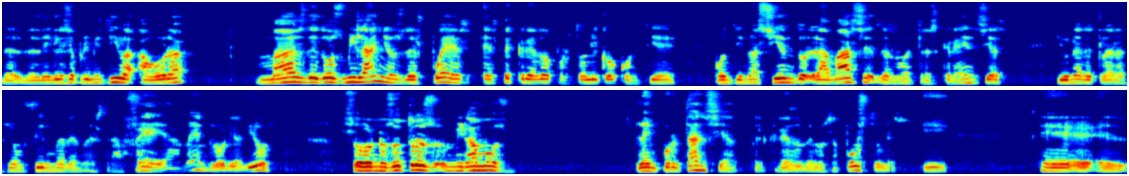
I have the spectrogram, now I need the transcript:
la iglesia primitiva. Ahora, más de dos mil años después, este credo apostólico continúa siendo la base de nuestras creencias y una declaración firme de nuestra fe. Amén, gloria a Dios. nosotros miramos la importancia del credo de los apóstoles y eh,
